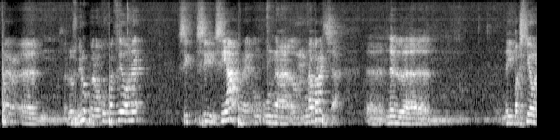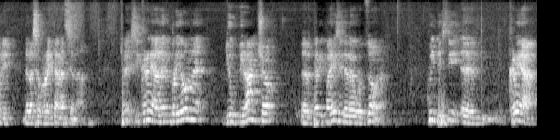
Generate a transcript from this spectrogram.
per eh, lo sviluppo e l'occupazione si, si, si, apre una, una breccia eh, nel, nei bastioni della sovranità nazionale. Cioè si crea l'embrione di un bilancio eh, per i paesi dell'Eurozona quindi si eh, crea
